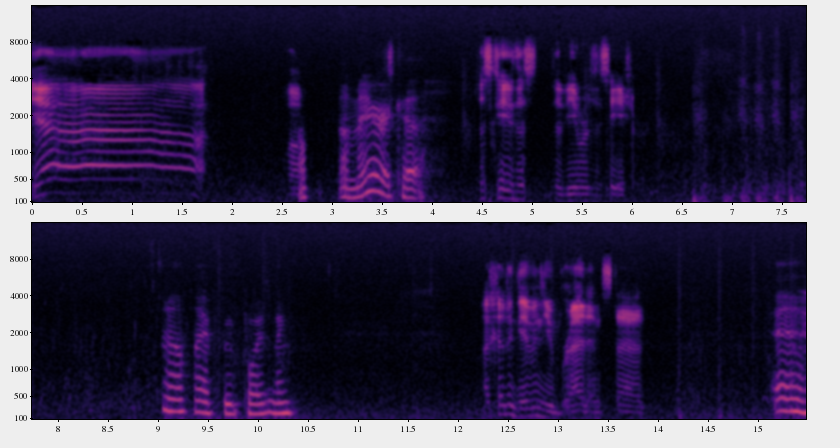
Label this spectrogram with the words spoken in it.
Yeah! Well, America. just gave this the viewers a seizure. Well, I have food poisoning. I could have given you bread instead. Eh.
